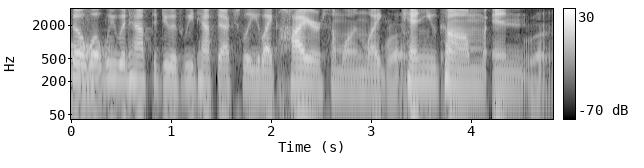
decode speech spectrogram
So what oh. we would have to do is we'd have to actually like hire someone. Like, Right. can you come and Right.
